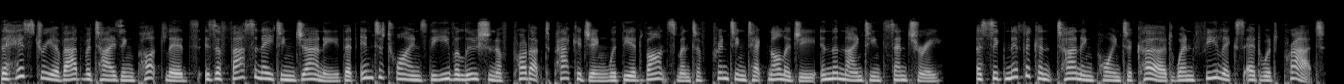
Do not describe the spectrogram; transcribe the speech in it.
The history of advertising pot lids is a fascinating journey that intertwines the evolution of product packaging with the advancement of printing technology in the 19th century. A significant turning point occurred when Felix Edward Pratt,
